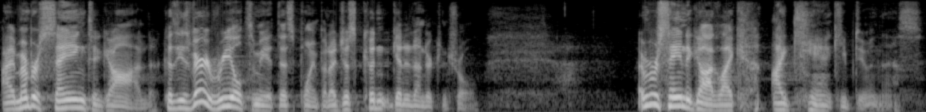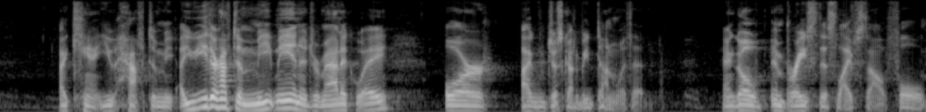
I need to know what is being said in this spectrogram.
I remember saying to God, because He's very real to me at this point, but I just couldn't get it under control. I remember saying to God, like, I can't keep doing this. I can't. You have to meet, you either have to meet me in a dramatic way or I've just got to be done with it and go embrace this lifestyle full,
